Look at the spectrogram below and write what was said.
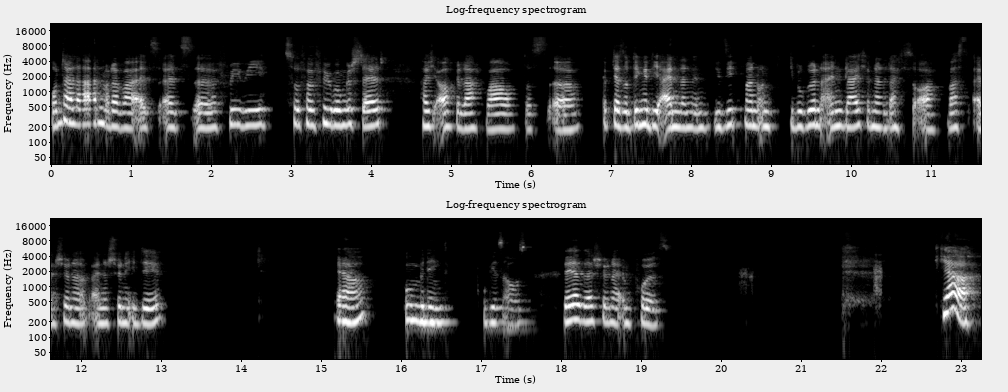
runterladen oder war als, als äh, Freebie zur Verfügung gestellt, habe ich auch gedacht, wow, das äh, gibt ja so Dinge, die einen dann, die sieht man und die berühren einen gleich und dann dachte ich so, oh, was ein schöne, eine schöne Idee. Ja. Unbedingt. Probier's aus. Sehr, sehr schöner Impuls. Ja,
